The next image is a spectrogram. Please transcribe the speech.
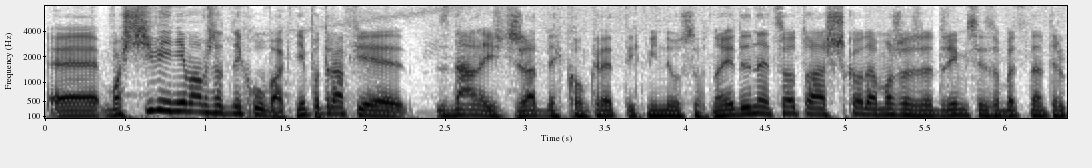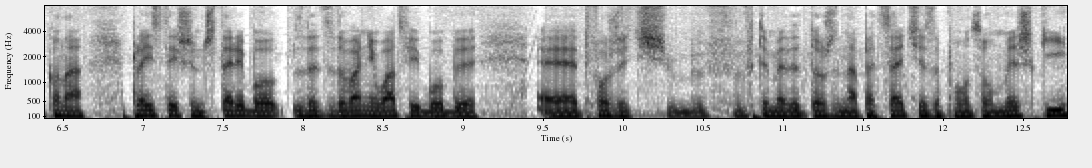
E, właściwie nie mam żadnych uwag, nie potrafię znaleźć żadnych konkretnych minusów. No jedyne co, to aż szkoda może, że Dreams jest obecna tylko na PlayStation 4, bo zdecydowanie łatwiej byłoby e, tworzyć w, w tym edytorze na PC za pomocą myszki.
